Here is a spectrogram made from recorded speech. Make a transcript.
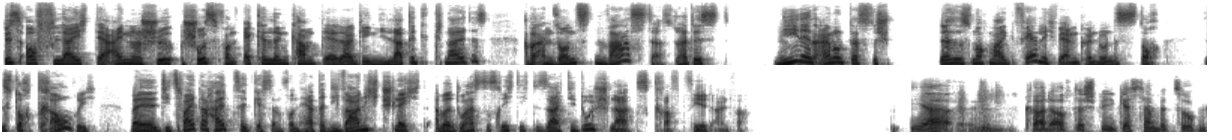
Bis auf vielleicht der eine Schuss von Eckelenkamp, der da gegen die Latte geknallt ist. Aber ansonsten war's das. Du hattest nie den Eindruck, dass, das, dass es nochmal gefährlich werden könnte. Und das ist doch, das ist doch traurig. Weil die zweite Halbzeit gestern von Hertha, die war nicht schlecht. Aber du hast es richtig gesagt, die Durchschlagskraft fehlt einfach. Ja, gerade auf das Spiel gestern bezogen.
